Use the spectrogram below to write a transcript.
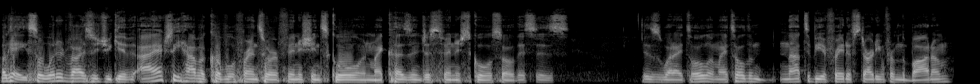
Okay, so what advice would you give? I actually have a couple of friends who are finishing school, and my cousin just finished school. So this is this is what I told him. I told him not to be afraid of starting from the bottom,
